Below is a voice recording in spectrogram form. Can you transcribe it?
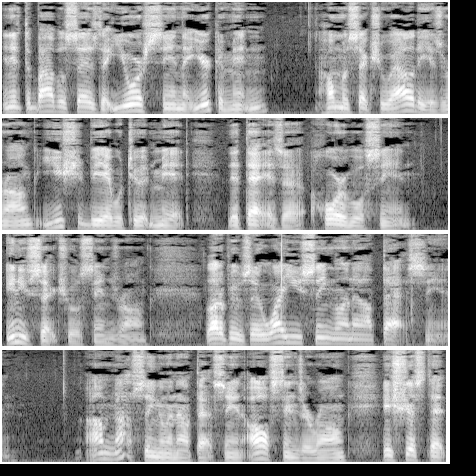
And if the Bible says that your sin that you're committing, homosexuality, is wrong, you should be able to admit that that is a horrible sin. Any sexual sin's wrong. A lot of people say, why are you singling out that sin? I'm not singling out that sin. All sins are wrong. It's just that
